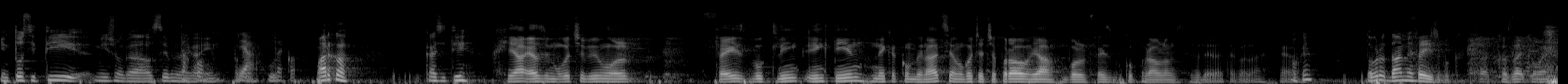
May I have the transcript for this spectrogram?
In to si ti, mišunga osebnega tako. in ja, tako. Marko, kaj si ti? Ja, jaz bi mogoče bil bolj Facebook, LinkedIn, neka kombinacija, mogoče čeprav ja, bolj Facebook uporabljam za te zadeve. Tako da, ja. okay. Dobro, Damir. Facebook, tako zdaj komentar.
